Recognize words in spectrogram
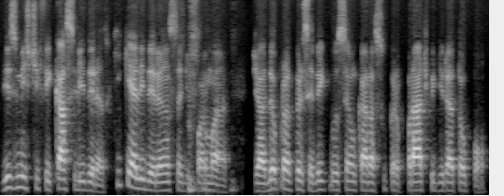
desmistificasse liderança. O que é liderança de forma. Já deu para perceber que você é um cara super prático e direto ao ponto.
